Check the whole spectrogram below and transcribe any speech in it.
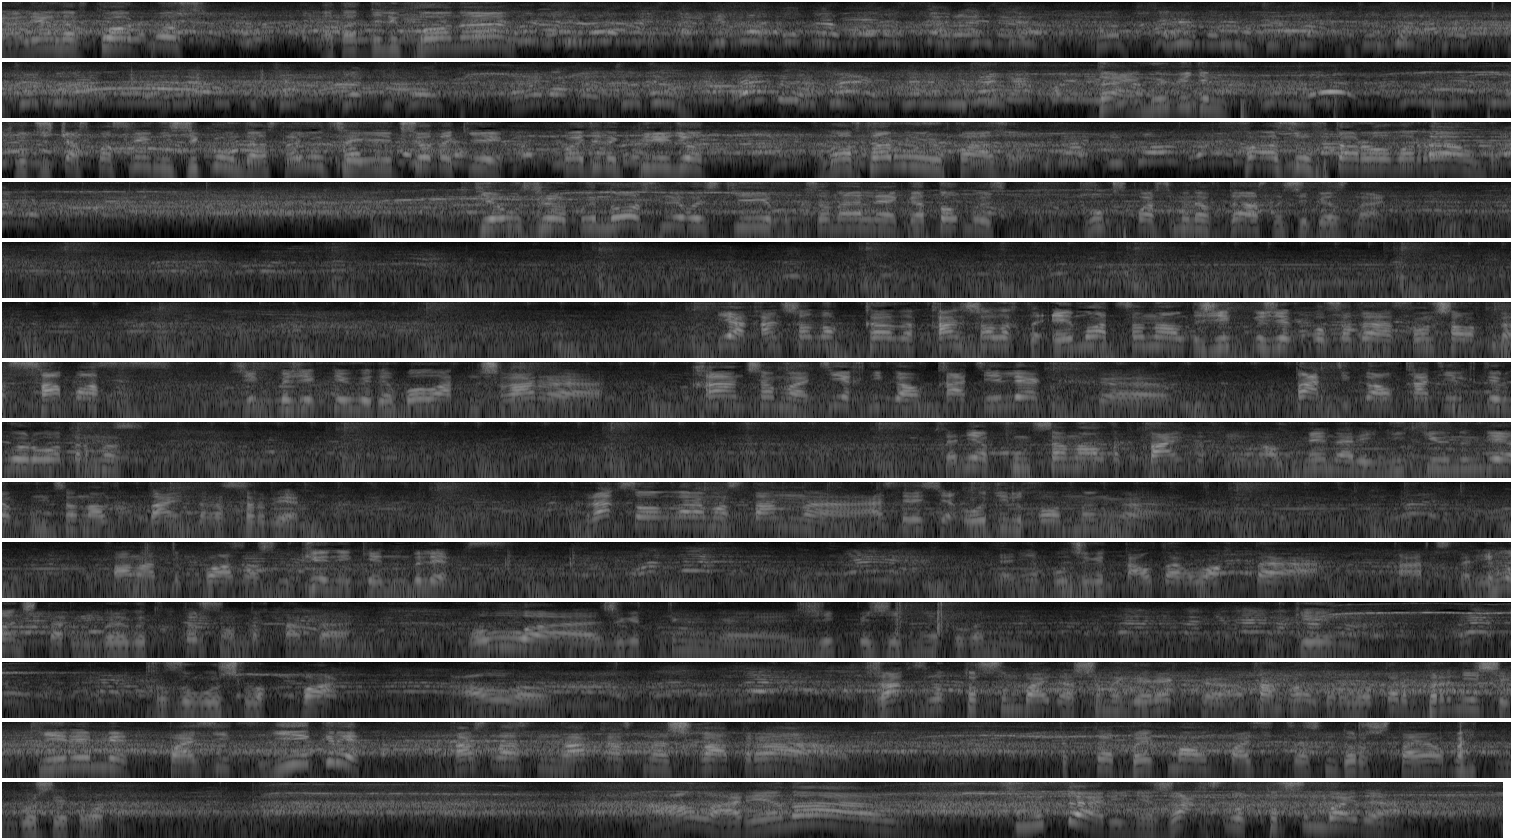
Колено в корпус от Аделихона. Да, и мы видим что сейчас последние секунды остаются, и все-таки поединок перейдет во вторую фазу. Фазу второго раунда. Где уже выносливость и функциональная готовность двух спортсменов даст на себе знать. Иә қаншалықты қаншалықты эмоционалды жекпе жек болса да соншалықты сапасыз жекпе жек деуге де болатын шығар. Қаншама техникалық қателік ә, тактикалық қателіктер көріп отырмыз. Және функционалдық дайындық ең алдымен әрине екеуінің де функционалдық дайындығы сыр берді. Бірақ соған қарамастан ә, әсіресе одильхонның фанаттық базасы үлкен екенін білеміз. Және бұл жігіт алдағы уақытта тартысты реванштардың бірі күтіп тұр. Сондықтан да бұл жігіттің жекпе жегіне бүгін үлкен қызығушылық бар. Ал жақсылық тұрсынбай да шыны керек таңғалдырып отыр. Бірнеше керемет позиция. Екі рет қарсыласының арқасына шыға тұра. Тіпті бэкмаунт позициясын дұрыс ұстай алмайтынын көрсетіп отыр. Ал арена түсінікті әрине. Жақсылық тұрсынбайды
